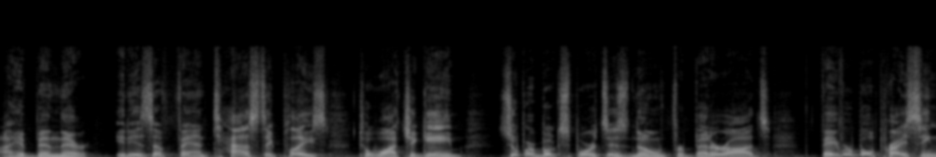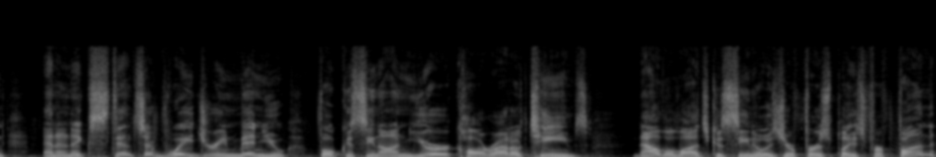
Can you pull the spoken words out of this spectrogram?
I have been there. It is a fantastic place to watch a game. Superbook Sports is known for better odds, favorable pricing, and an extensive wagering menu focusing on your Colorado teams. Now, the Lodge Casino is your first place for fun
